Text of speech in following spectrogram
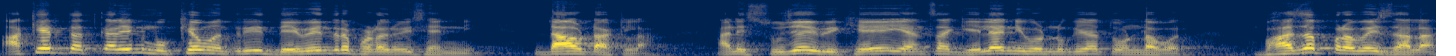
अखेर तत्कालीन मुख्यमंत्री देवेंद्र फडणवीस यांनी डाव टाकला आणि सुजय विखे यांचा गेल्या निवडणुकीच्या तोंडावर भाजप प्रवेश झाला.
